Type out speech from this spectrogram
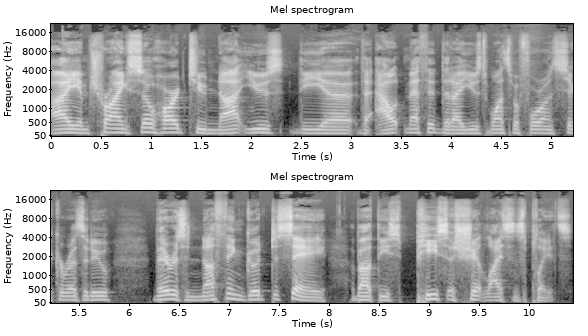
I am trying so hard to not use the uh, the out method that I used once before on sticker residue. There is nothing good to say about these piece of shit license plates.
